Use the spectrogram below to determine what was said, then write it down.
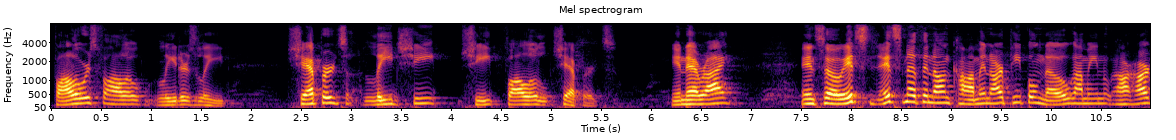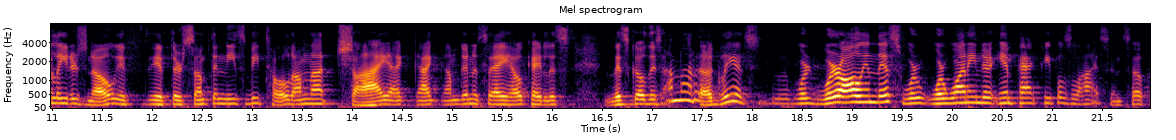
Followers follow. Leaders lead. Shepherds lead sheep. Sheep follow shepherds. Isn't that right? And so it's, it's nothing uncommon. Our people know. I mean, our, our leaders know if, if there's something needs to be told. I'm not shy. I, I, am going to say, okay, let's, let's go this. I'm not ugly. It's, we're, we're all in this. We're, we're wanting to impact people's lives. And so,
